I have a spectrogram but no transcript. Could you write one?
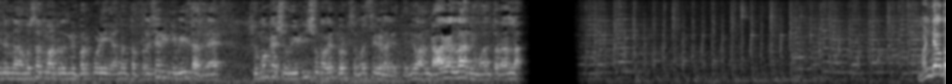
ಇದನ್ನ ಮುಸಲ್ಮಾನರು ನೀವು ಬರ್ಕೊಡಿ ಅನ್ನೋಂಥ ಪ್ರೆಷರಿಗೆ ನೀವು ಈಲ್ಡಾದ್ರೆ ಶಿವಮೊಗ್ಗ ಶಿವ ಇಡೀ ಶಿವಮೊಗ್ಗ ದೊಡ್ಡ ಸಮಸ್ಯೆಗಳಾಗುತ್ತೆ. ನೀವು ಹಂಗಾಗಲ್ಲ ನೀವು ಅಂತವ್ರಲ್ಲ ಮಂಡ್ಯದ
